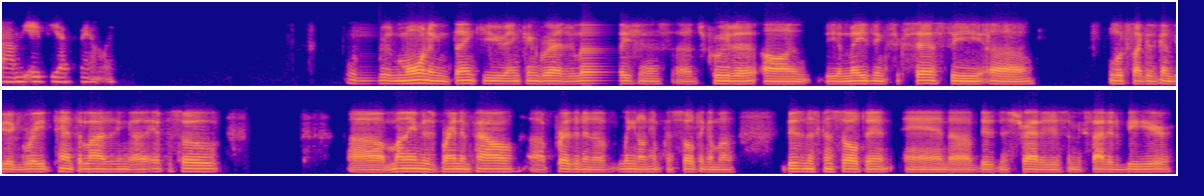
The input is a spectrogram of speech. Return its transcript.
um, the ATS family. Well, good morning. Thank you and congratulations, uh, Chiquita, on the amazing success. The uh, looks like it's going to be a great, tantalizing uh, episode. Uh, my name is Brandon Powell, uh, president of Lean on Him Consulting. I'm a business consultant and business strategist. I'm excited to be here,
